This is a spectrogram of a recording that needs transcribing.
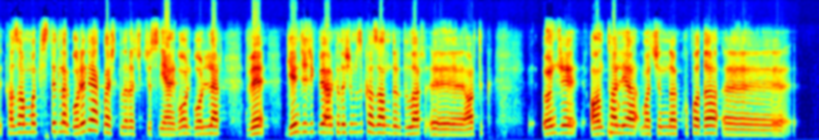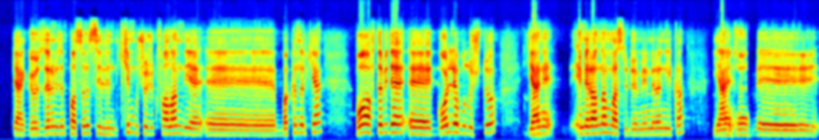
E, kazanmak istediler. Gole de yaklaştılar açıkçası. Yani gol goller ve gencecik bir arkadaşımızı kazandırdılar. E, artık önce Antalya maçında kupada e, yani gözlerimizin pasını sildin. Kim bu çocuk falan diye e, bakınırken bu hafta bir de e, golle buluştu. Yani Emirhan'dan bahsediyorum. Emirhan İlkan. Yani Evet, evet. e,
